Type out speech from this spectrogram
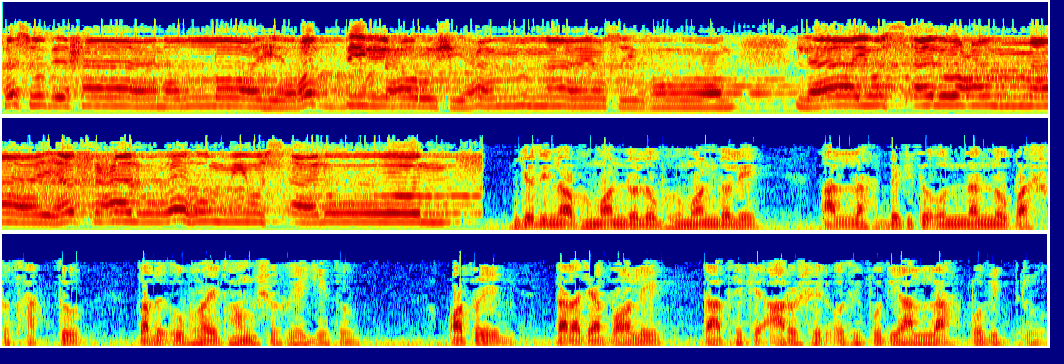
فسبحان الله رب العرش عما يصفون لا يسأل عما يفعل وهم يسألون যদি নভমণ্ডল ও ভূমণ্ডলে আল্লাহ ব্যতীত অন্যান্য উপাস্য থাকত তবে উভয় ধ্বংস হয়ে যেত অতএব তারা যা বলে তা থেকে আরসের অধিপতি আল্লাহ পবিত্র।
